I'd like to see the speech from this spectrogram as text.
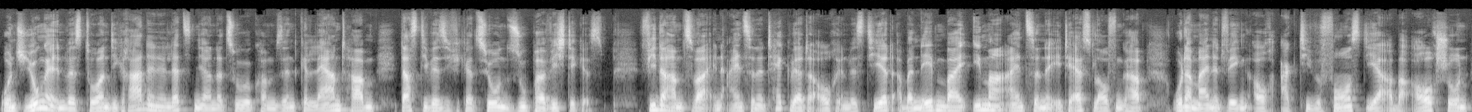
und junge Investoren, die gerade in den letzten Jahren dazugekommen sind, gelernt haben, dass Diversifikation super wichtig ist. Viele haben zwar in einzelne Tech-Werte auch investiert, aber nebenbei immer einzelne ETFs laufen gehabt oder meinetwegen auch aktive Fonds, die ja aber auch schon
